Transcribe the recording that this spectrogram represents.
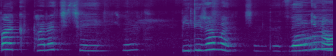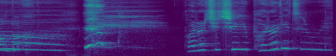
Bak para çiçeği. Gör. Bir lira var içinde. Zengin olduk. Aa, para çiçeği para getirmiş.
